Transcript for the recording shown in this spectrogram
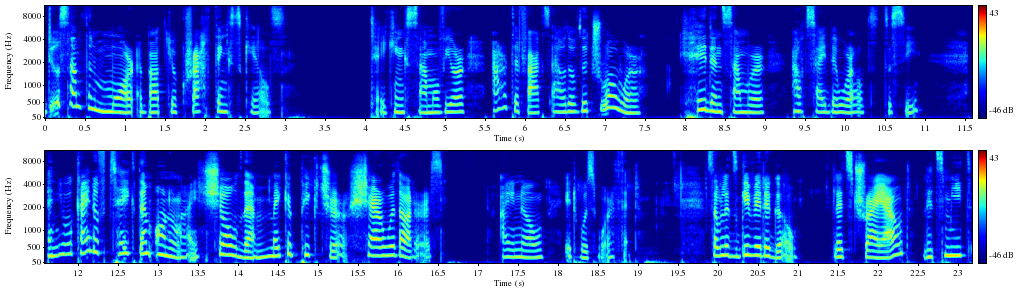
do something more about your crafting skills, taking some of your artifacts out of the drawer, hidden somewhere outside the world to see. And you will kind of take them online, show them, make a picture, share with others. I know it was worth it. So let's give it a go. Let's try out. Let's meet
